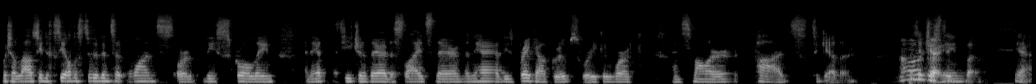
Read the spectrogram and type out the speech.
which allows you to see all the students at once or the scrolling, and they have the teacher there, the slides there, and then they have these breakout groups where you can work in smaller pods together. Oh, it's okay. interesting, but yeah.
